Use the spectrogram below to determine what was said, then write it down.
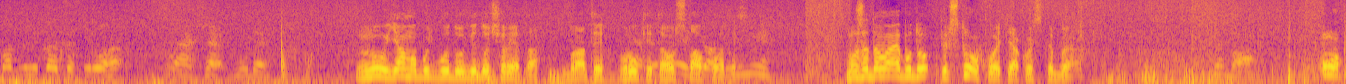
так, мені кажеться, Серега легше буде. Ну, я, мабуть, буду від очерета брати в руки та відштовхуватись. Може, давай я буду підштовхувати якось тебе. Оп!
